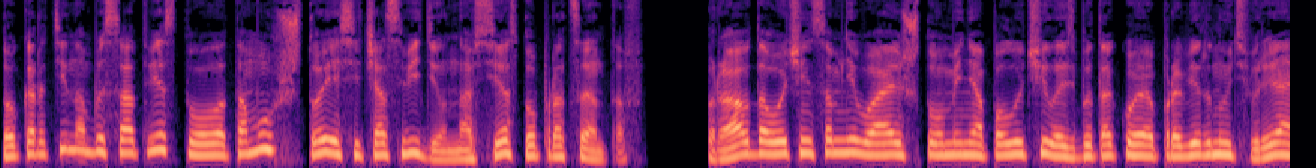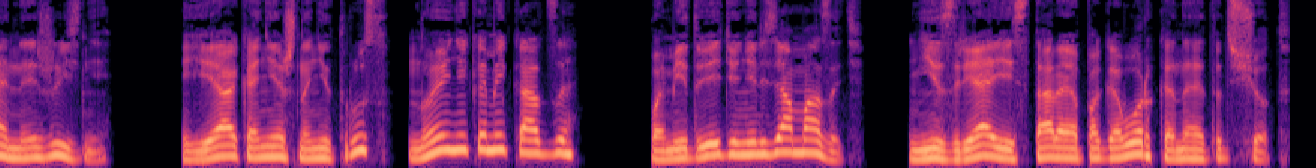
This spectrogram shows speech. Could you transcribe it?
то картина бы соответствовала тому, что я сейчас видел, на все сто процентов. Правда, очень сомневаюсь, что у меня получилось бы такое провернуть в реальной жизни. Я, конечно, не трус, но и не камикадзе. По медведю нельзя мазать. Не зря есть старая поговорка на этот счет.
